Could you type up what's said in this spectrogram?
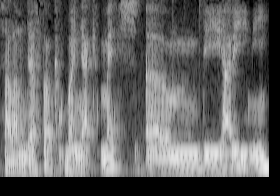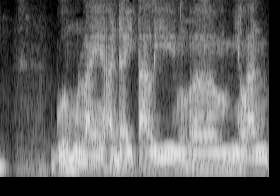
salam Jastok. Banyak match um, di hari ini. Gue mulai ada Itali, um, Milan,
